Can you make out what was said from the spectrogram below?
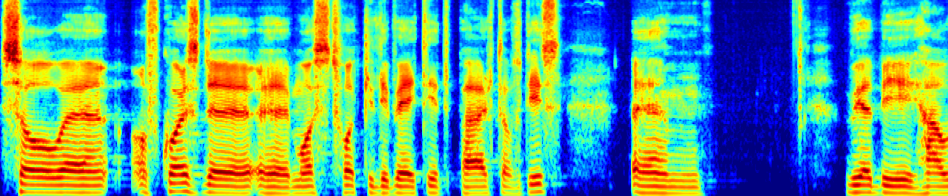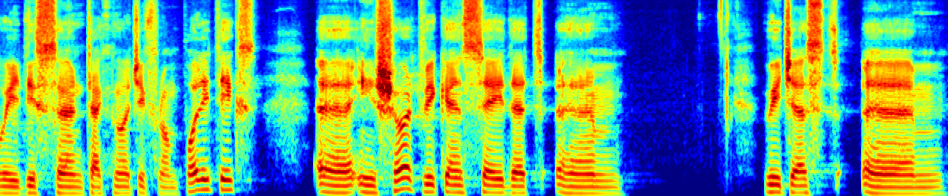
So, uh, of course, the uh, most hotly debated part of this um, will be how we discern technology from politics. Uh, in short, we can say that um, we just um,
